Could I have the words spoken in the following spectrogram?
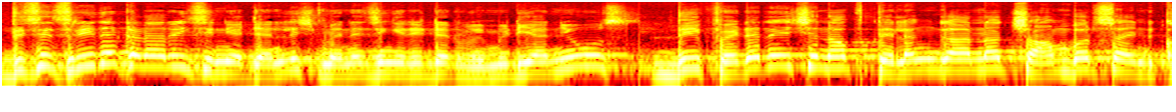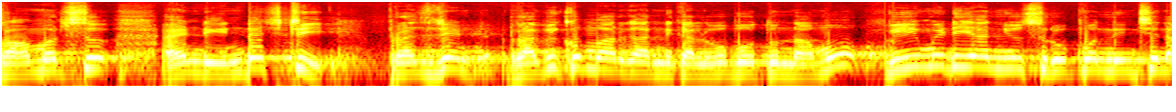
This is Sridhar Kadari senior journalist managing editor V Media news the federation of Telangana chambers and commerce and industry president Ravikumar గారిని కలవబోతున్నాము విమిడియా న్యూస్ రూపొందించిన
